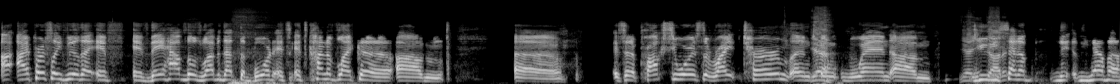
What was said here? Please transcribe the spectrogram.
I, I personally feel that if if they have those weapons at the border, it's it's kind of like a um uh is it a proxy war is the right term and, yeah. and when um yeah, you, you set up you have a,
